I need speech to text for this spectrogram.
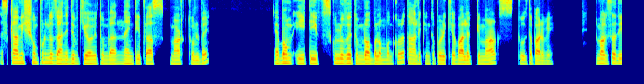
আজকে আমি সম্পূর্ণ জানিয়ে দেব কীভাবে তোমরা 90 প্লাস মার্ক তুলবে এবং এই টিপসগুলো যদি তোমরা অবলম্বন করো তাহলে কিন্তু পরীক্ষায় ভালো একটি মার্কস তুলতে পারবে। তোমাকে যদি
